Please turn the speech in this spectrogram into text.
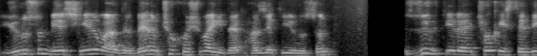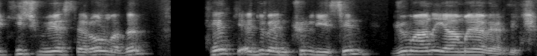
Yunus'un bir şiiri vardır. Benim çok hoşuma gider Hazreti Yunus'un. Zühd ile çok istedik hiç müyesser olmadı. Terk edüven küllisin gümanı yağmaya verdik.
